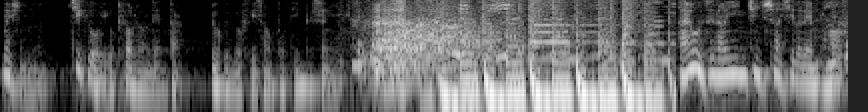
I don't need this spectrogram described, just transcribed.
为什么呢？既给我一个漂亮的脸蛋儿，又给我一个非常动听的声音。还有我这张英俊帅气的脸庞。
